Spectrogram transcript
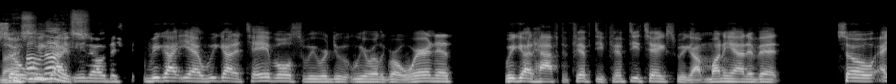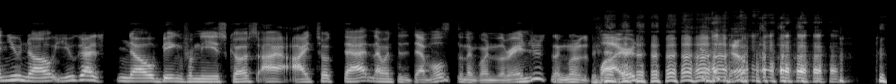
So Oh, we nice. got you know the we got yeah we got a table so we were do we were able to grow awareness. We got half the 50-50 takes. We got money out of it. So and you know you guys know being from the East Coast, I I took that and I went to the Devils. Then I'm going to the Rangers. Then I'm going to the Flyers.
